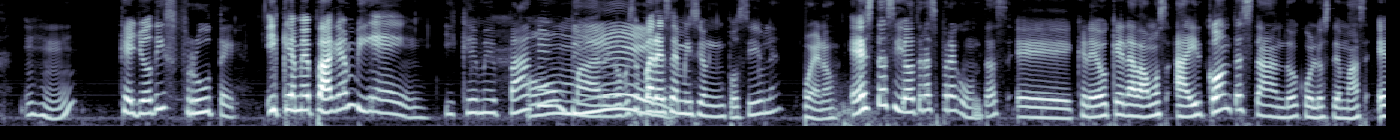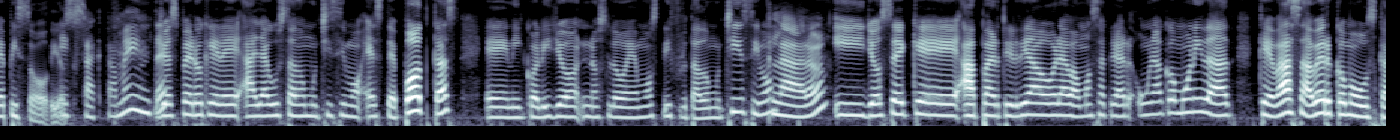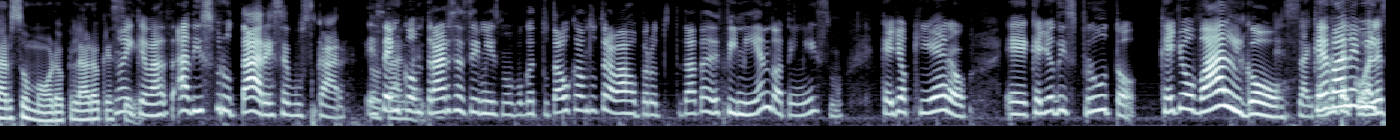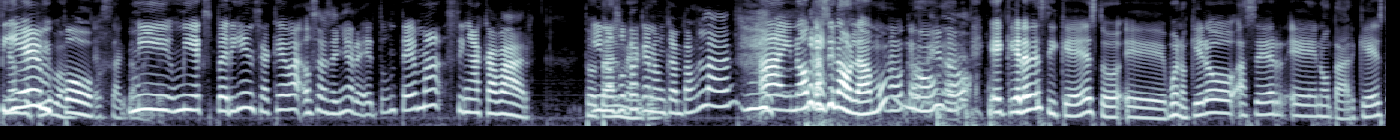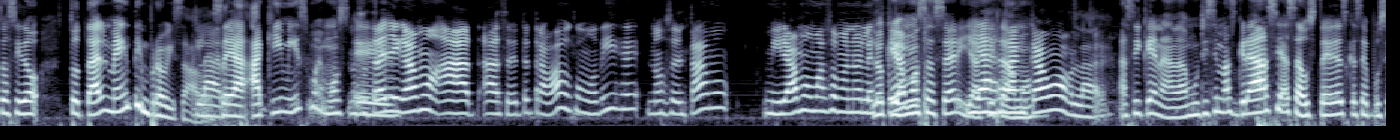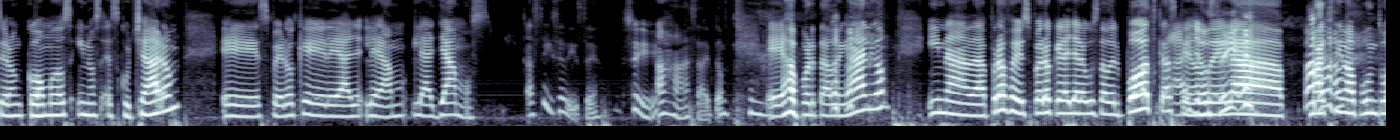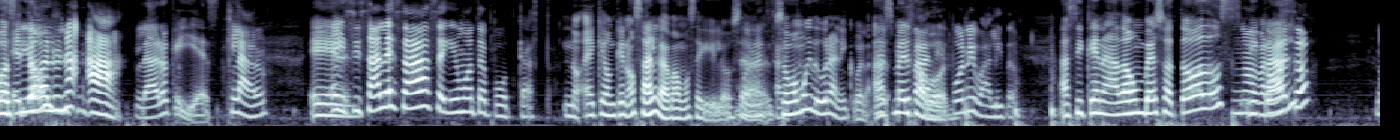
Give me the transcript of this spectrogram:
que yo disfrute? Y que me paguen bien. Y que me paguen oh, bien. ¿No se parece Misión Imposible? Bueno, estas y otras preguntas eh, creo que la vamos a ir contestando con los demás episodios. Exactamente. Yo espero que le haya gustado muchísimo este podcast. Eh, Nicole y yo nos lo hemos disfrutado muchísimo. Claro. Y yo sé que a partir de ahora vamos a crear una comunidad que va a saber cómo buscar su moro, claro que sí. y que vas a disfrutar ese buscar, ese encontrarse a sí mismo, porque tú estás buscando tu trabajo, pero tú te estás definiendo a ti mismo. Que yo quiero eh, que yo disfruto, que yo valgo, que vale mi tiempo, mi, mi, experiencia, que va, o sea, señores, es un tema sin acabar. Y nosotros que nos encanta hablar. Ay, no, casi no hablamos. no, eh, quiere decir que esto, eh, bueno, quiero hacer notar que esto ha sido totalmente improvisado. O sea, aquí mismo hemos... Nosotras llegamos a, a, hacer este trabajo, como dije, nos sentamos, miramos más o menos el lo que íbamos a hacer y ya arrancamos a hablar. Así que nada, muchísimas gracias a ustedes que se pusieron cómodos y nos escucharon. Eh, espero que le, le, hayamos así se dice. Sí. Ajá, exacto. Eh, aportado en algo. Y nada, profe, espero que le haya gustado el podcast, que nos dé la máxima puntuación. Esto vale una A. Claro que yes. Claro. Eh, si sales A, seguimos este podcast. No, es que aunque no salga, vamos a seguirlo. O sea, somos muy duras, Nicola. Hazme el favor. bueno y válido. Así que nada, un beso a todos. Un abrazo.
